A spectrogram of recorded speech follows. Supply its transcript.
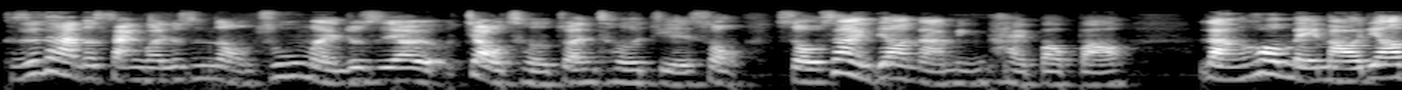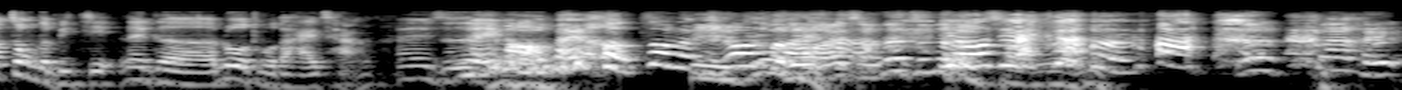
可是他的三观就是那种出门就是要有轿车专车接送，手上一定要拿名牌包包，然后眉毛一定要种的比杰那个骆驼的还长，眉毛眉毛种的比骆驼还长，那真的有点可怕。那那眉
